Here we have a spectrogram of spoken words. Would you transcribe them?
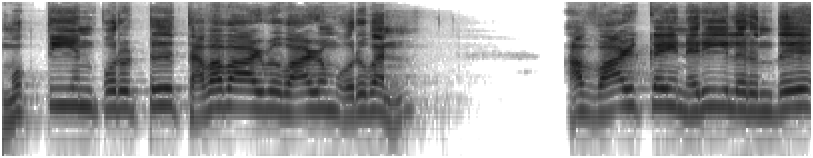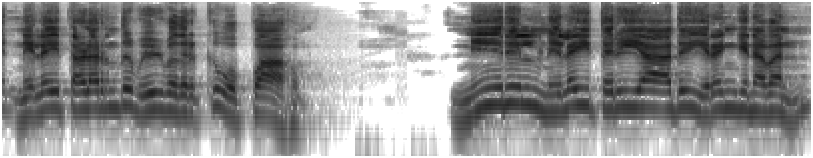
முக்தியின் பொருட்டு தவ வாழ்வு வாழும் ஒருவன் அவ்வாழ்க்கை நெறியிலிருந்து நிலை தளர்ந்து வீழ்வதற்கு ஒப்பாகும். நீரில் நிலை தெரியாது இறங்கினவன்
